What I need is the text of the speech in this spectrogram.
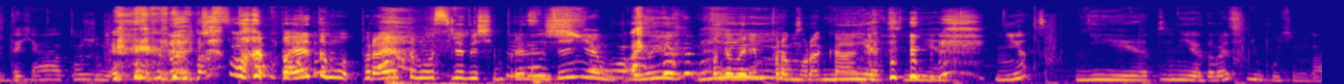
Да я тоже не... Поэтому, поэтому следующим произведением мы поговорим про Нет, Мураками. Нет, нет, Нет? нет. Не, давайте не будем, да.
